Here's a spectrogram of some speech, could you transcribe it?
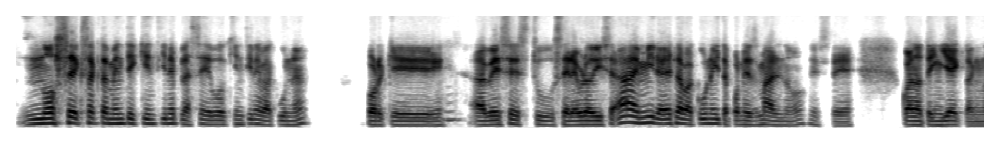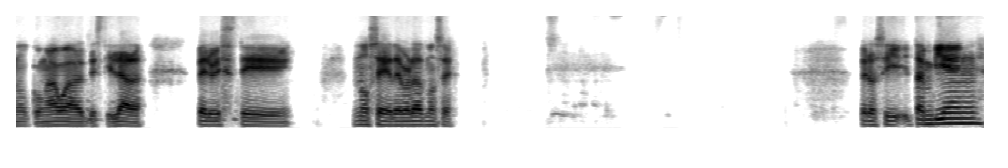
no sé exactamente quién tiene placebo, quién tiene vacuna, porque a veces tu cerebro dice, ay, mira, es la vacuna y te pones mal, ¿no? Este, cuando te inyectan, ¿no? Con agua destilada. Pero este, no sé, de verdad no sé. Pero sí, también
